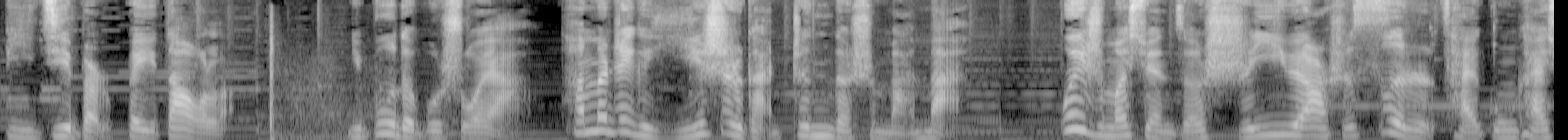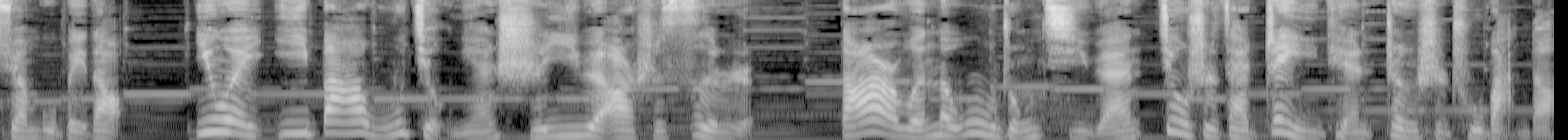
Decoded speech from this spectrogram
笔记本被盗了。你不得不说呀，他们这个仪式感真的是满满。为什么选择十一月二十四日才公开宣布被盗？因为一八五九年十一月二十四日，达尔文的物种起源就是在这一天正式出版的，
